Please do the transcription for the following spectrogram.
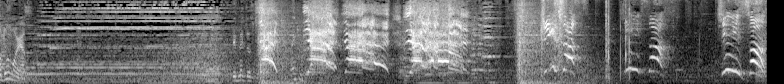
Oh, don't worry. I'll... Babe, let's just go. Thank you. Jesus! Jesus! Jesus!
